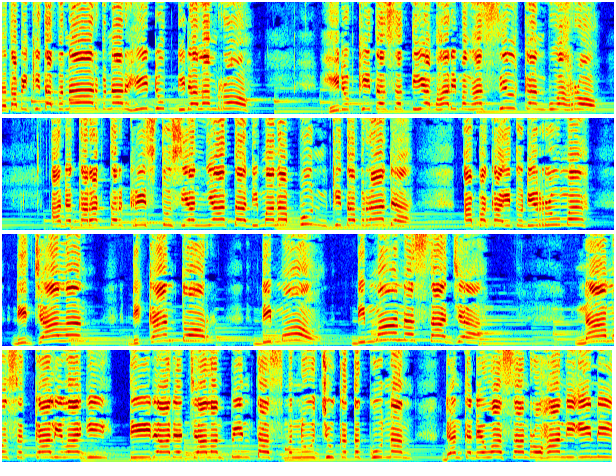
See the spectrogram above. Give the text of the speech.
tetapi kita benar-benar hidup di dalam roh. Hidup kita setiap hari menghasilkan buah roh. Ada karakter Kristus yang nyata di mana pun kita berada. Apakah itu di rumah, di jalan, di kantor, di mall, di mana saja. Namun sekali lagi, tidak ada jalan pintas menuju ketekunan dan kedewasaan rohani ini.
